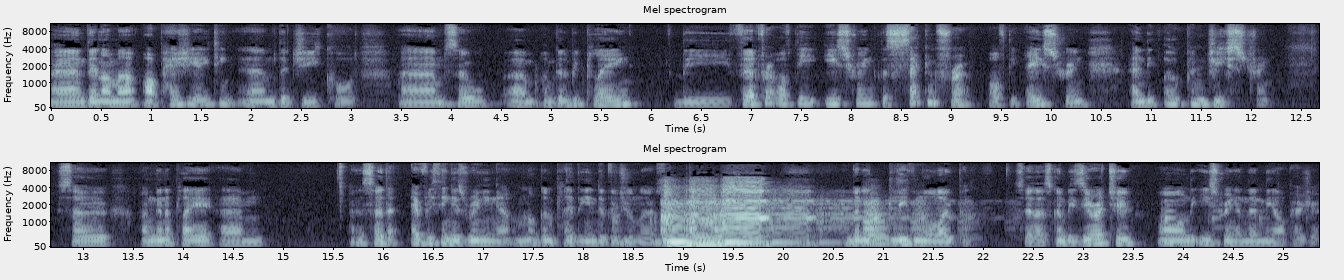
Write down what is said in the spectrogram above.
and then I'm uh, arpeggiating um, the G chord. Um, so um, I'm going to be playing the third fret of the E string, the second fret of the A string, and the open G string. So I'm going to play um, so that everything is ringing out. I'm not going to play the individual notes. I'm going to leave them all open. So that's going to be 0, 2 on the E string and then the arpeggio.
